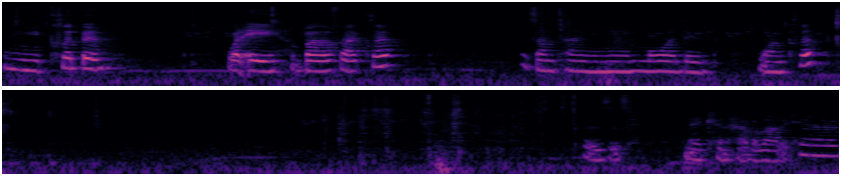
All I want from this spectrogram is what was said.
And you clip it with a butterfly clip. Sometimes you need more than one clip. Because this mannequin have a lot of hair.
